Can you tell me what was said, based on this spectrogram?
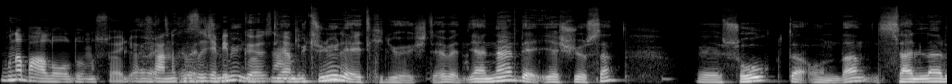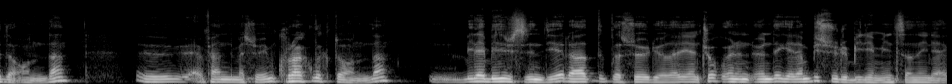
buna bağlı olduğunu söylüyor. Evet, Şu anda hızlıca evet. bir gözlem Yani bütünüyle etkiliyor işte evet. Yani nerede yaşıyorsan E, soğuk da ondan, seller de ondan, efendime söyleyeyim kuraklık da ondan bilebilirsin diye rahatlıkla söylüyorlar. Yani çok ön, önde gelen bir sürü bilim insanıyla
